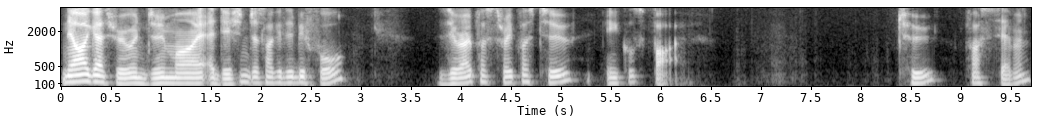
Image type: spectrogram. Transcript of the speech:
Now I go through and do my addition just like I did before. 0 plus 3 plus 2 equals 5. 2 plus 7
